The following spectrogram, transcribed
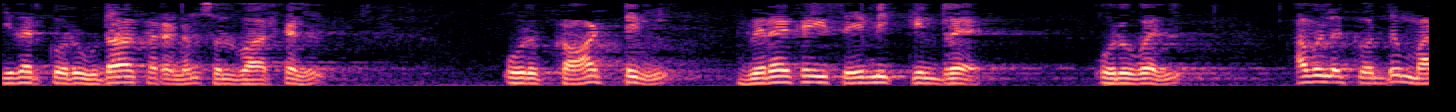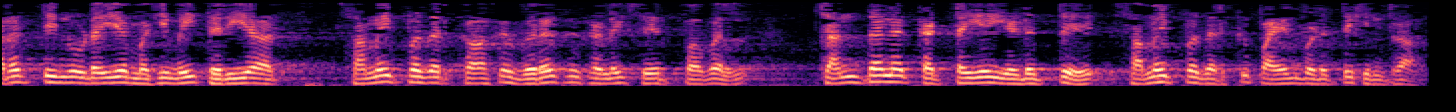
இதற்கு ஒரு உதாகரணம் சொல்வார்கள். ஒரு காட்டில் விறகை சேமிக்கின்ற ஒருவள் அவளுக்கு வந்து மரத்தினுடைய மகிமை தெரியாது. சமைப்பதற்காக விறகுகளை சேர்ப்பவள் சந்தன கட்டையை எடுத்து சமைப்பதற்கு பயன்படுத்துகின்றார்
